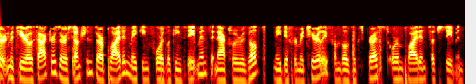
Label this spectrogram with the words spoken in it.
Certain material factors or assumptions are applied in making forward-looking statements, and actual results may differ materially from those expressed or implied in such statements.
